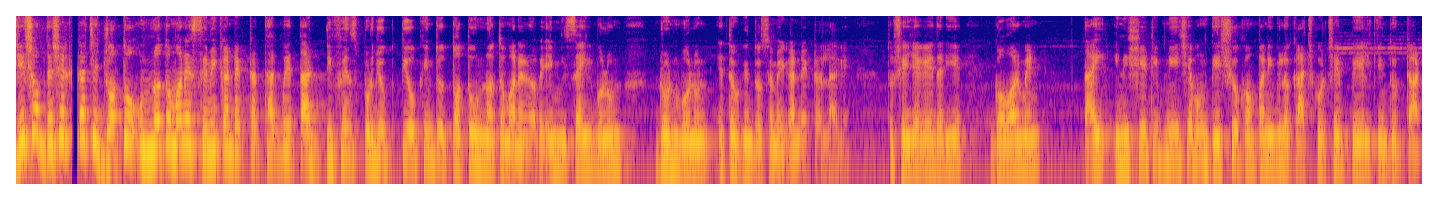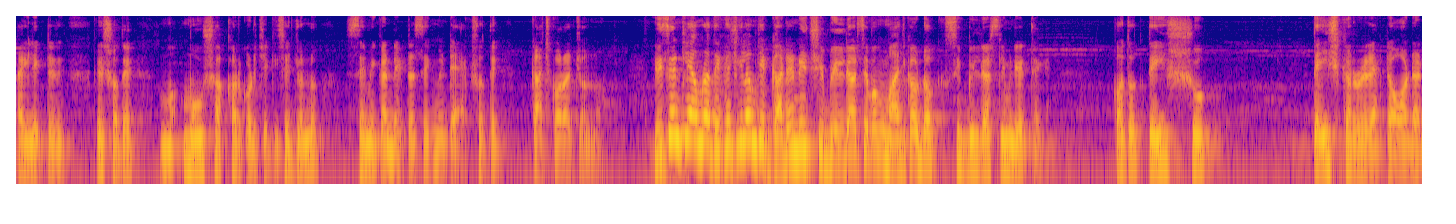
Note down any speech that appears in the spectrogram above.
যেসব দেশের কাছে যত উন্নত মানের সেমিকন্ডাক্টর থাকবে, তার ডিফেন্স প্রযুক্তিও কিন্তু তত উন্নত মানের হবে। এই মিসাইল বলুন ড্রোন বলুন, এতেও কিন্তু সেমিকন্ডাক্টর লাগে। তো সেই জায়গায় দাঁড়িয়ে গভর্নমেন্ট তাই ইনিশিয়েটিভ নিয়েছে এবং দেশীয় কোম্পানিগুলো কাজ করছে। বেল কিন্তু টাটা ইলেকট্রিকের সাথে মৌ স্বাক্ষর করেছে কিসের জন্য? সেমিকন্ডাক্টর সেগমেন্টে একসাথে কাজ করার জন্য। রিসেন্টলি আমরা দেখেছিলাম যে গার্ডেন রিচ শিপ বিল্ডার্স এবং Mazagon dock ship builders limited থেকে কত? তেইশশো তেইশ কারোরের একটা অর্ডার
